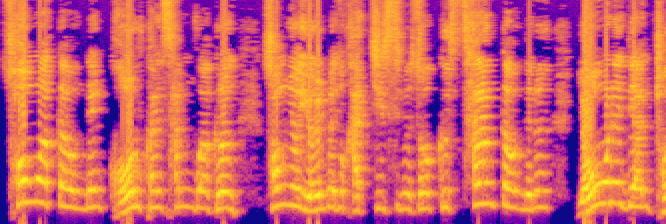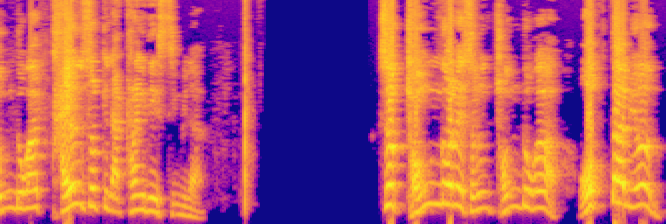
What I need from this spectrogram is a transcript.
성화 가운데 거룩한 삶과 그런 성령의 열매도 같이 있으면서 그 사랑 가운데는 영혼에 대한 전도가 자연스럽게 나타나게 되어 있습니다. 그래서 경건에서는 전도가 없다면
